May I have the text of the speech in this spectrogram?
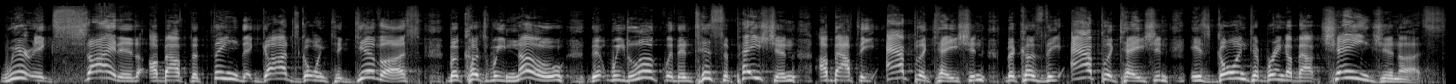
we're excited about the thing that God's going to give us because we know that we look with anticipation about the application because the application is going to bring about change in us.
